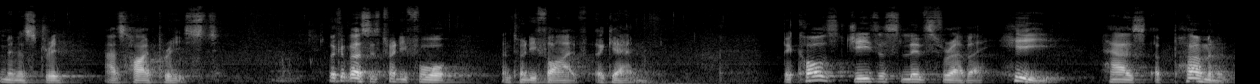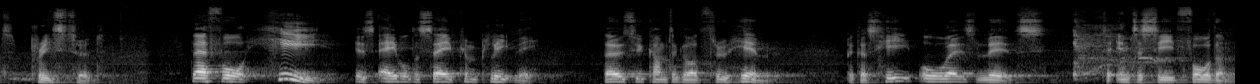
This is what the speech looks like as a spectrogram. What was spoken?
ministry as high priest. Look at verses 24 and 25 again. Because Jesus lives forever, he has a permanent priesthood. Therefore, he is able to save completely those who come to God through him, because he always lives to intercede for them.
